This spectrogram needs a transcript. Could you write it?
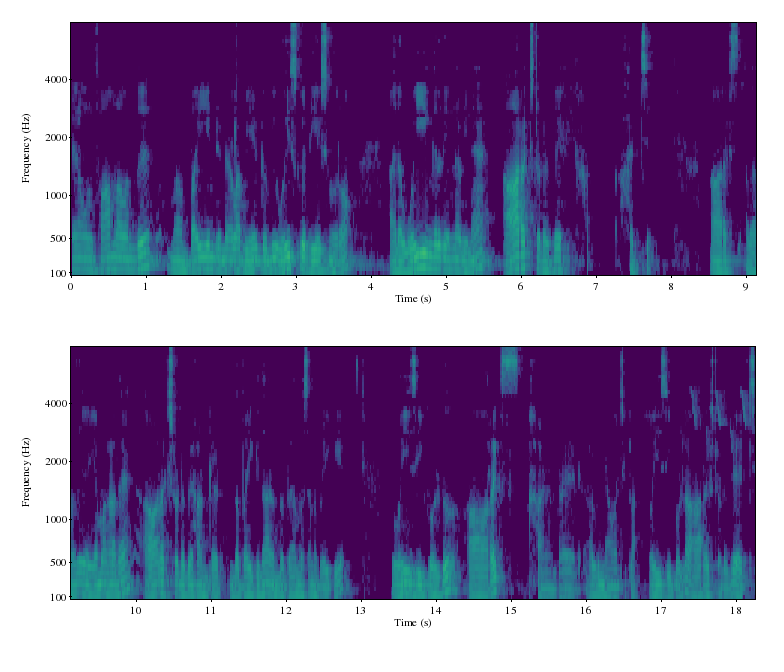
ஏன்னா உங்களுக்கு ஃபார்மில் வந்து பை இன்ட் integral of a to b y square டிஎக்ஸ்னு வரும். அதில் ஒய்ங்கிறது என்ன அப்படின்னா ஆர்எக்ஸ் டோட்டல் ஹச்சு ஆர்எக்ஸ் அதாவது எமகாவில் ஆர்எக்ஸோட டோட்டல் பை ஹண்ட்ரட் இந்த பைக்கு தான் ரொம்ப ஃபேமஸான பைக்கு y is equal to rx hundred அப்படின்னு நான் வச்சுக்கலாம். ஒய் இஸ் ஈக்குவல் டு ஆர்எக்ஸோட பை ஹெச்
